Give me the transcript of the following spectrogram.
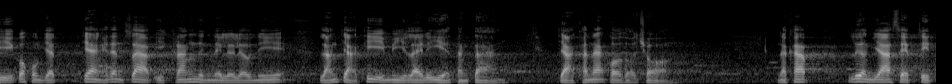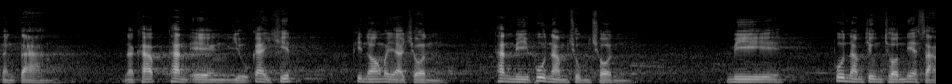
ดีก็คงจะแจ้งให้ท่านทราบอีกครั้งหนึ่งในเร็วๆนี้ หลังจากที่มีรายละเอียดต่างๆ จากคณะคอสชนะครับ เรื่องยาเสพติดต่างๆนะครับ ท่านเองอยู่ใกล้ชิดพี่น้องประชาชน ท่านมีผู้นำชุมชน มี ผู้นำชุมชนเนี่ยสา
